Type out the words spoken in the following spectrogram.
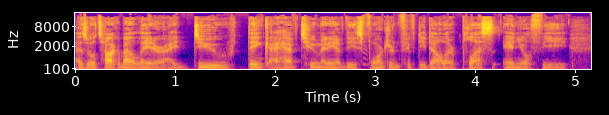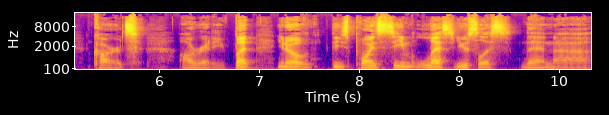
as we'll talk about later, I do think I have too many of these $450 plus annual fee cards already. But you know, these points seem less useless than uh,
